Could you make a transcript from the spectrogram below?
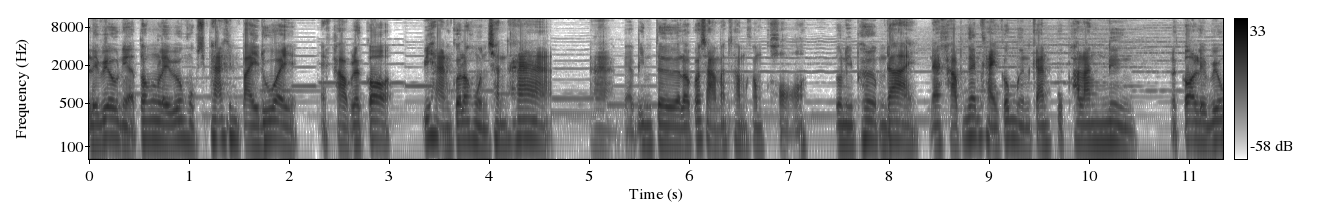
เลเวลเนี่ยต้องเลเวล 65 ขึ้นไปด้วยนะครับแล้วก็วิหารกลหนชั้น5อ่าแบบอินเตอร์เราก็สามารถทำคำขอตัวนี้เพิ่มได้นะครับเงื่อนไขก็เหมือนการปลุกพลัง 1 แล้วก็เลเวล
